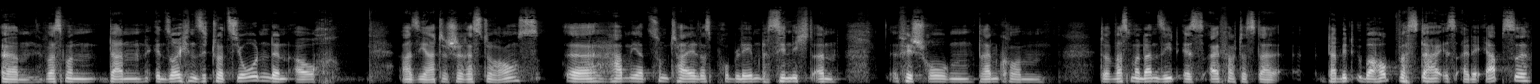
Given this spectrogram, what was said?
Ähm, was man dann in solchen Situationen, denn auch asiatische Restaurants äh, haben ja zum Teil das Problem, dass sie nicht an Fischrogen drankommen. Da, was man dann sieht, ist einfach, dass da, damit überhaupt was da ist, eine Erbse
